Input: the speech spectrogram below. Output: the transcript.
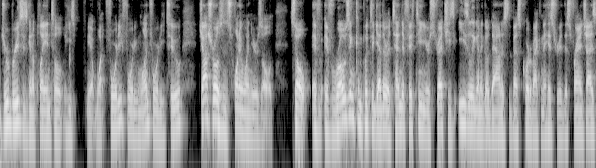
Drew Brees is going to play until he's you know what 40, 41, 42. Josh Rosen's 21 years old. So if if Rosen can put together a 10 to 15 year stretch, he's easily going to go down as the best quarterback in the history of this franchise.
